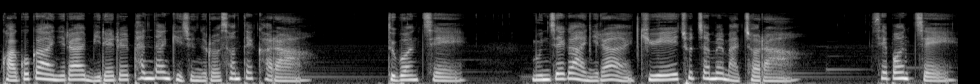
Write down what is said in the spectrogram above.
과거가 아니라 미래를 판단 기준으로 선택하라. 두 번째, 문제가 아니라 기회에 초점을 맞춰라. 세 번째,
